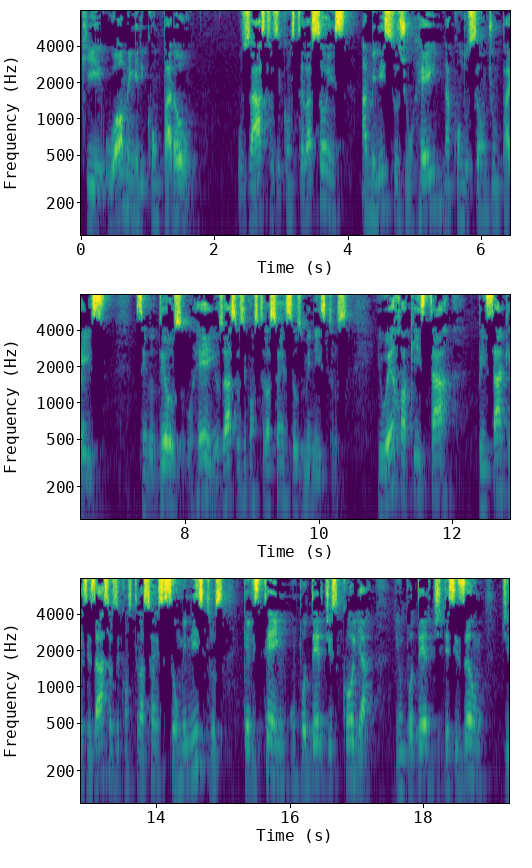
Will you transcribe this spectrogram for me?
que o homem ele comparou os astros e constelações a ministros de um rei na condução de um país, sendo Deus o rei, os astros e constelações seus ministros. E o erro aqui está pensar que esses astros e constelações são ministros que eles têm um poder de escolha e um poder de decisão de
